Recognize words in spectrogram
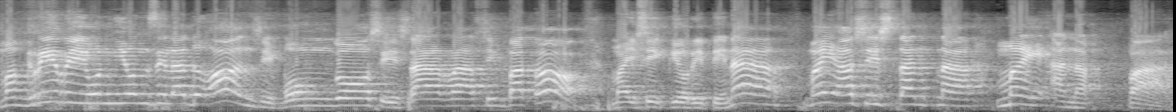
magre-reunion sila doon. Si Bongo, si Sara, si Bato. May security na, may assistant na, may anak pa.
